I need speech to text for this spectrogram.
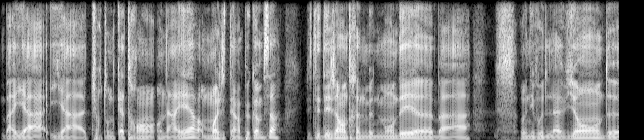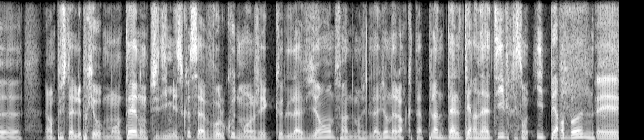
bah, il y a, y a, tu retournes 4 ans en arrière, moi j'étais un peu comme ça. J'étais déjà en train de me demander, euh, bah, au niveau de la viande, euh, et en plus là le prix augmentait, donc tu dis, mais est-ce que ça vaut le coup de manger que de la viande, enfin de manger de la viande alors que tu as plein d'alternatives qui sont hyper bonnes? Et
